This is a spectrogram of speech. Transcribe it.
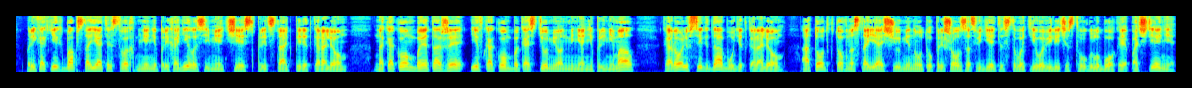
— «при каких бы обстоятельствах мне не приходилось иметь честь предстать перед королем, на каком бы этаже и в каком бы костюме он меня не принимал, король всегда будет королем, а тот, кто в настоящую минуту пришел засвидетельствовать его величеству глубокое почтение,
